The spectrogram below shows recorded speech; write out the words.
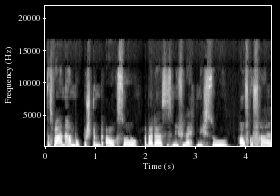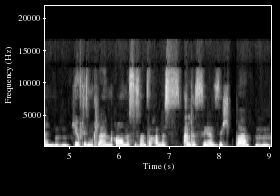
Das war in Hamburg bestimmt auch so, aber da ist es mir vielleicht nicht so aufgefallen. Mhm. Hier auf diesem kleinen Raum ist es einfach alles, alles sehr sichtbar. Mhm.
